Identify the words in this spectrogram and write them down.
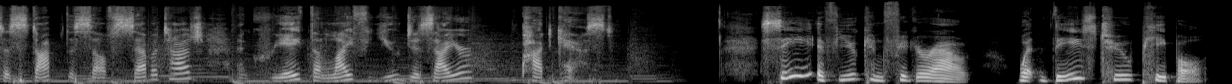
to Stop the Self Sabotage and Create the Life You Desire podcast. See if you can figure out what these two people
